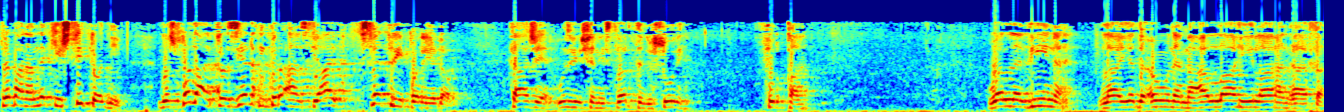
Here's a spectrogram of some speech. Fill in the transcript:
treba nam neki štit od njih. Gospodar kroz jedan kuranski ajet sve tri poredao. Kaže uzvišeni stvrtelj u suri Furqan. وَالَّذِينَ لَا يَدْعُونَ مَعَ اللَّهِ إِلَهًا آخَرَ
